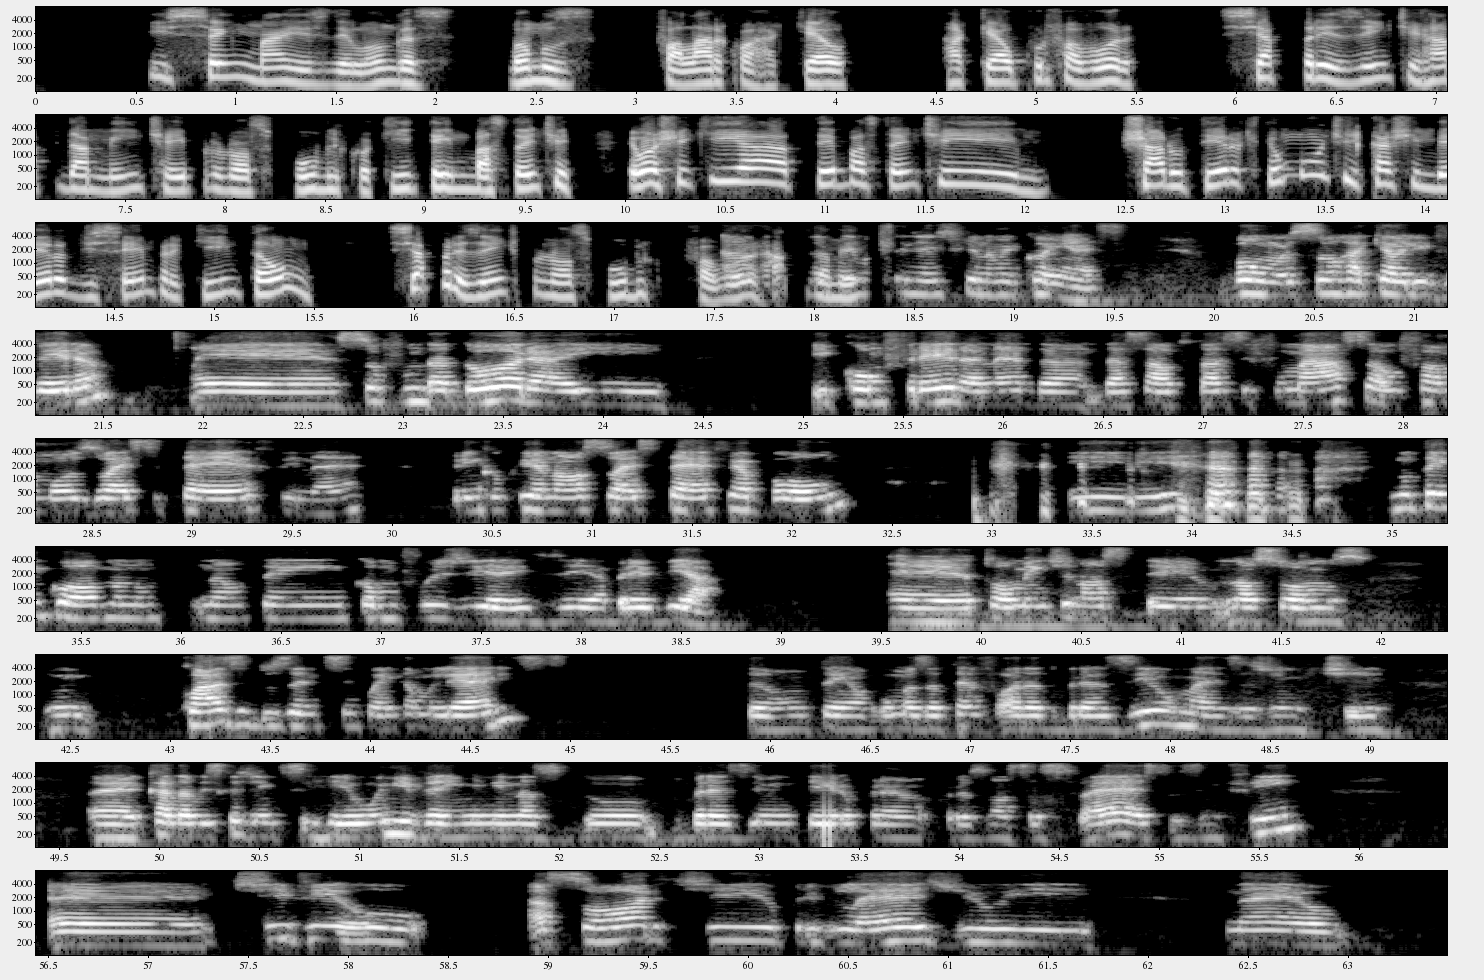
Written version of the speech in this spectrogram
E sem mais delongas, vamos falar com a Raquel. Raquel, por favor, se apresente rapidamente aí para o nosso público aqui. Tem bastante. Eu achei que ia ter bastante charuteiro, que tem um monte de cachimbeiro de sempre aqui, então se apresente para o nosso público, por favor, ah, rapidamente. Tem gente que não me conhece. Bom, eu sou Raquel Oliveira, é, sou fundadora e, e confreira né, da, da Salto Taça Fumaça, o famoso STF, né? Brinco que o nosso STF é bom, e não tem como, não, não tem como fugir de abreviar. É, atualmente nós, tem, nós somos quase 250 mulheres, então, tem algumas até fora do Brasil, mas a gente, é, cada vez que a gente se reúne, vem meninas do, do Brasil inteiro para as nossas festas, enfim. É, tive o, a sorte, o privilégio e né, o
